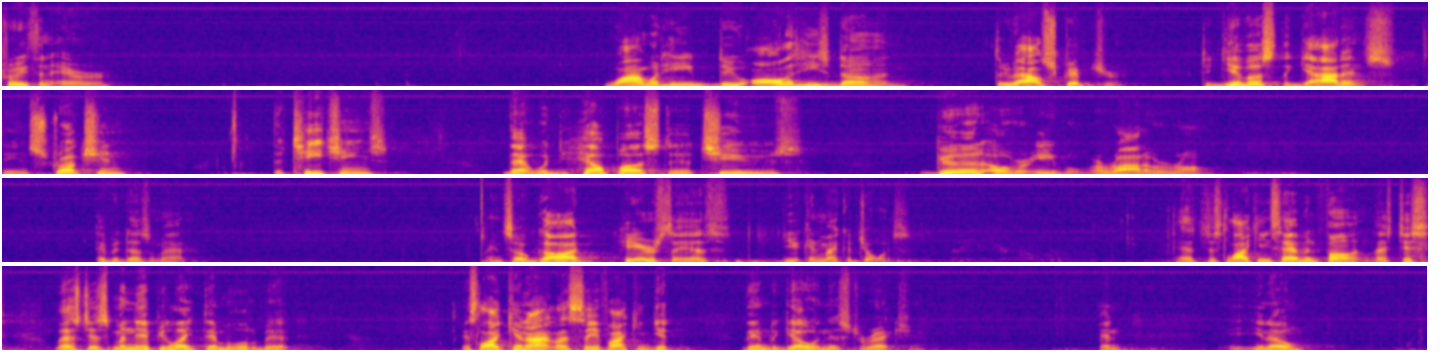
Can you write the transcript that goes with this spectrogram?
truth and error. Why would he do all that he's done throughout Scripture to give us the guidance, the instruction, the teachings that would help us to choose good over evil or right over wrong? If it doesn't matter. And so God here says, you can make a choice. That's just like he's having fun. Let's just let's just manipulate them a little bit. It's like, can I let's see if I can get them to go in this direction. And you know,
